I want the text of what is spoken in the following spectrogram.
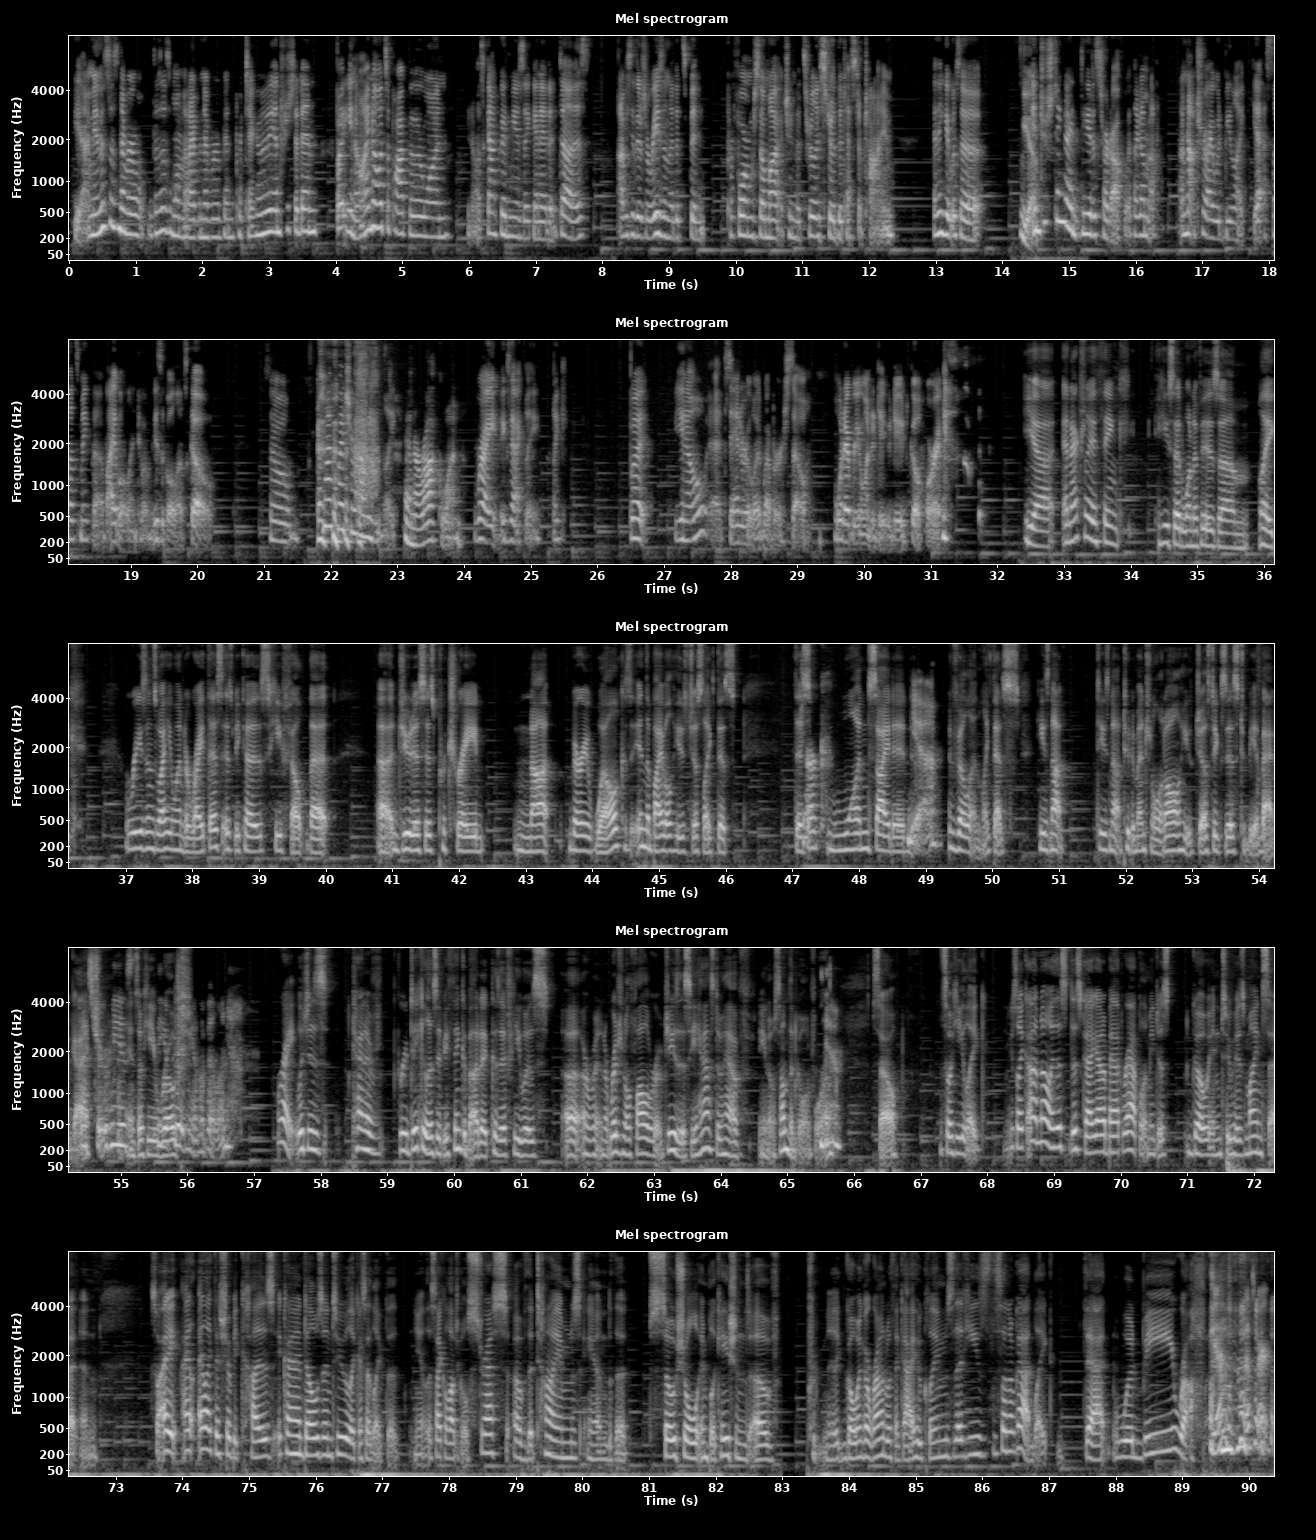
Yeah, I mean, this is never. This is one that I've never been particularly interested in. But you know, I know it's a popular one. You know, it's got good music in it. It does. Obviously there's a reason that it's been performed so much and it's really stood the test of time. I think it was a Yeah. interesting idea to start off with. Like I'm not I'm not sure I would be like, yes, let's make the Bible into a musical. Let's go. So I'm not quite sure how we like And a rock one. right exactly like, but you know it's Andrew Lloyd Webber, so whatever you want to do, dude, go for it. Yeah, and actually, I think he said one of his um like reasons why he wanted to write this is because he felt that uh, Judas is portrayed not very well because in the Bible he's just like this this Jerk. one-sided yeah, villain. Like that's he's not he's not two-dimensional at all. He just exists to be a bad guy. That's true. He is. And so he wrote of a villain. Right, which is kind of ridiculous if you think about it, because if he was uh, an original follower of Jesus, he has to have you know something going for him. Yeah. So, so he like he's like, oh no, this this guy got a bad rap. Let me just go into his mindset, and so I I, I like this show because it kind of delves into, like I said, like the you know the psychological stress of the times and the social implications of pr- going around with a guy who claims that he's the son of God. Like that would be rough. Yeah, that's fair.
